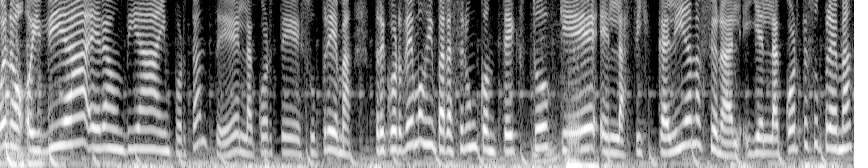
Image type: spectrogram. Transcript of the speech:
Bueno, hoy día era un día importante ¿eh? en la Corte Suprema. Recordemos, y para hacer un contexto, que en la Fiscalía Nacional y en la Corte Suprema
